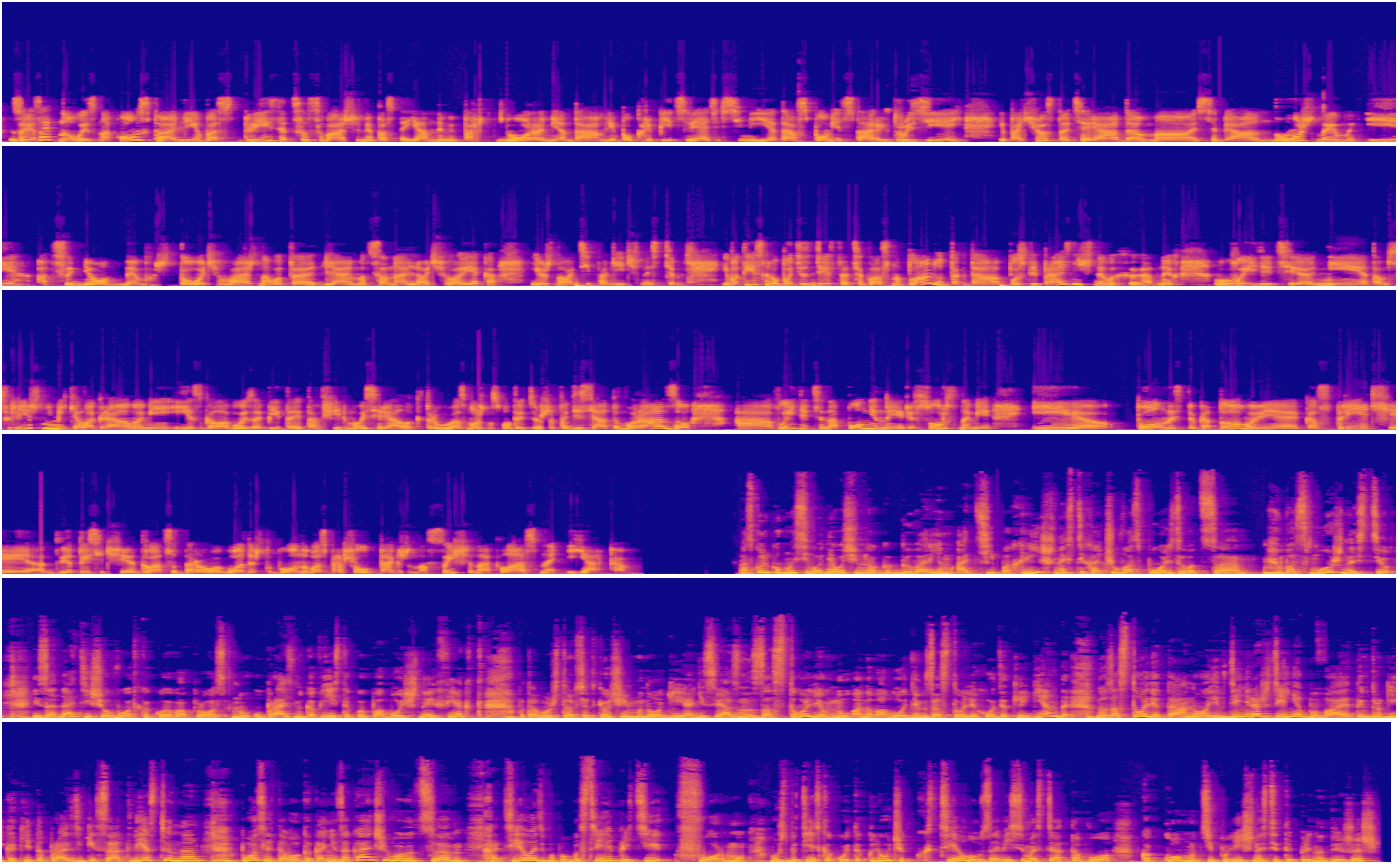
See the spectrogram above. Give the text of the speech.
Завязать новые знакомства, либо сблизиться с вашими постоянными партнерами, да, либо укрепить связи в семье, да, вспомнить старых друзей и почувствовать рядом а, себя нужным и оцененным, что очень важно вот э, для эмоционального человека южного типа личности. И вот если вы будете будете действовать согласно плану, тогда после праздничных выходных вы выйдете не там с лишними килограммами и с головой забитой там фильмов и сериалов, которые вы, возможно, смотрите уже по десятому разу, а выйдете наполненные ресурсными и полностью готовыми к встрече 2022 года, чтобы он у вас прошел так же насыщенно, классно и ярко. Поскольку мы сегодня очень много говорим о типах личности, хочу воспользоваться возможностью и задать еще вот какой вопрос. Ну, у праздников есть такой побочный эффект, потому что все-таки очень многие, они связаны с застольем. Ну, о новогоднем застолье ходят легенды, но застолье-то оно и в день рождения бывает, и в другие какие-то праздники. Соответственно, после того, как они заканчиваются, хотелось бы побыстрее прийти в форму. Может быть, есть какой-то ключик к телу в зависимости от того, к какому типу личности ты принадлежишь?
